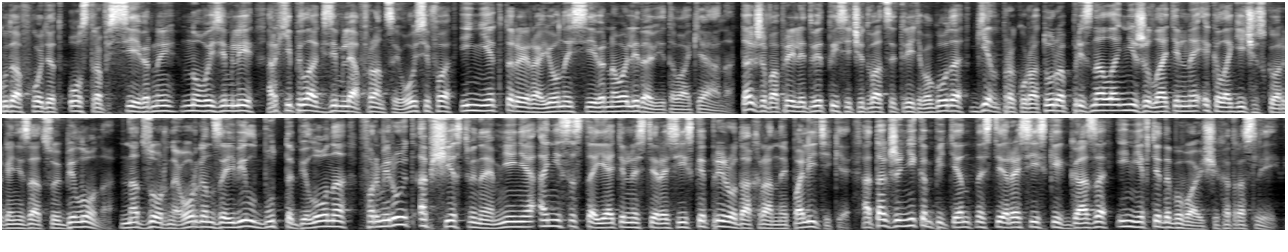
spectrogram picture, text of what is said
куда входят остров Северный Новой Земли, архипелаг Земля Франца Иосифа и некоторые районы Северного Ледовитого океана. Также в апреле 2023 года Генпрокуратура признала нежелательным нежелательной экологическую организацию Белона. Надзорный орган заявил, будто Белона формирует общественное мнение о несостоятельности российской природоохранной политики, а также некомпетентности российских газа- и нефтедобывающих отраслей.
